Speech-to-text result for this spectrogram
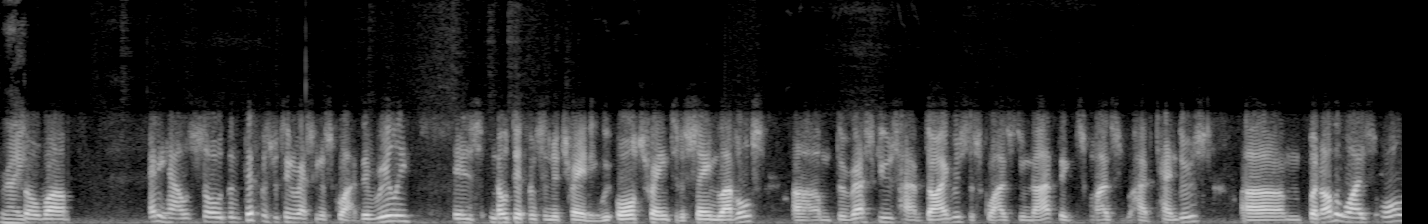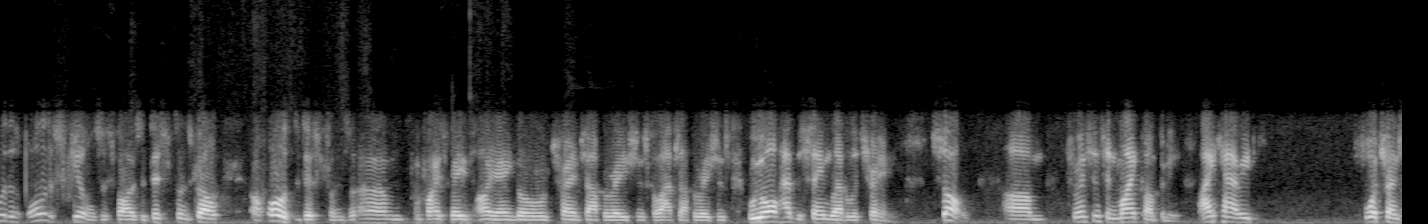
Right. So, um, anyhow, so the difference between rescue and squad, there really is no difference in the training. We all train to the same levels. Um, the rescues have divers. The squads do not. The squads have tenders. Um, but otherwise, all of the all of the skills as far as the disciplines go, all of the disciplines, um, confined space, high angle, trench operations, collapse operations, we all have the same level of training. So, um, for instance, in my company, I carried four trench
